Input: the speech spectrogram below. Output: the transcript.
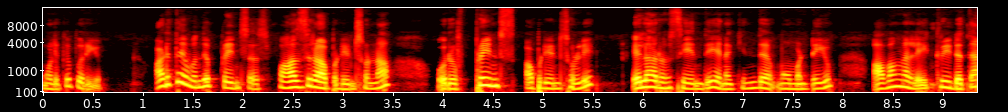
உங்களுக்கு புரியும். அடுத்து வந்து பிரின்சஸ் ஃபாஸ்ரா அப்படின்னு சொன்னால் ஒரு பிரின்ஸ் அப்படின்னு சொல்லி எல்லாரும் சேர்ந்து எனக்கு இந்த மூமெண்ட்டையும் அவங்களே கிரீடத்தை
